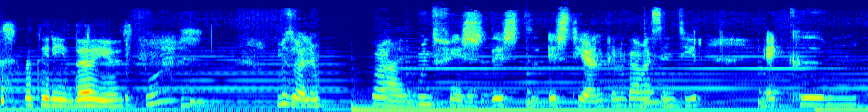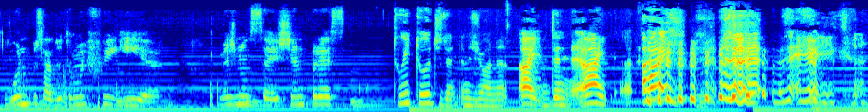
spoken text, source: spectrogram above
para ter ideias. Depois. Mas olha, eu acho Ai, muito fixe deste este ano que eu não estava a sentir é que hum, o ano passado eu também fui guia, mas não sei, este ano parece Tu e todos, Dan- Joana. Ai, Dan- ai, ai! Érica.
